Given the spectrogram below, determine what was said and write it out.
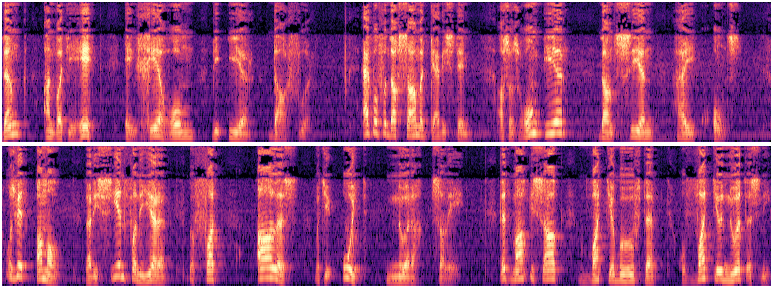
dink aan wat jy het en gee hom die eer daarvoor. Ek wil vandag saam met Gabby stem. As ons hom eer, dan seën hy ons. Ons weet almal dat die seën van die Here bevat alles wat jy ooit nodig sal hê. Dit maak nie saak wat jou behoefte of wat jou nood is nie.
